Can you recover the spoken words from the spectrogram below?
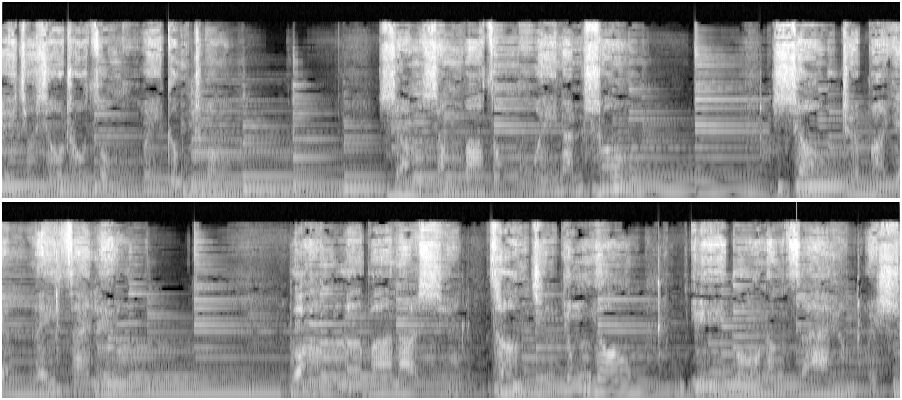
借酒消愁总会更愁。想想吧总会难受，笑着把眼泪在流。忘了吧那些曾经拥有，已不能再回首。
